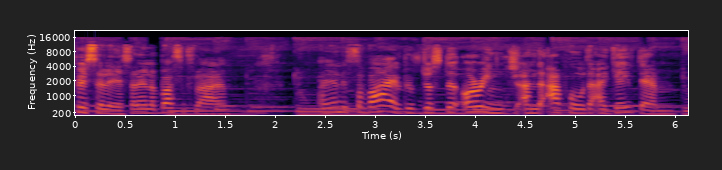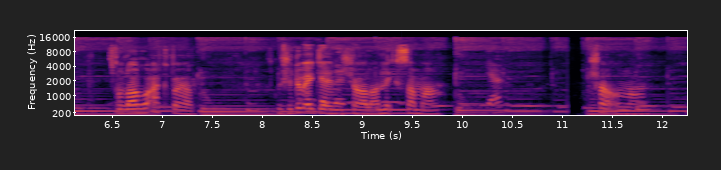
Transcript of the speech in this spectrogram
chrysalis, and then a butterfly, and then they survived with just the orange and the apple that I gave them. Allahu Akbar. We should do it again, inshallah, next summer. Yeah. Inshallah.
